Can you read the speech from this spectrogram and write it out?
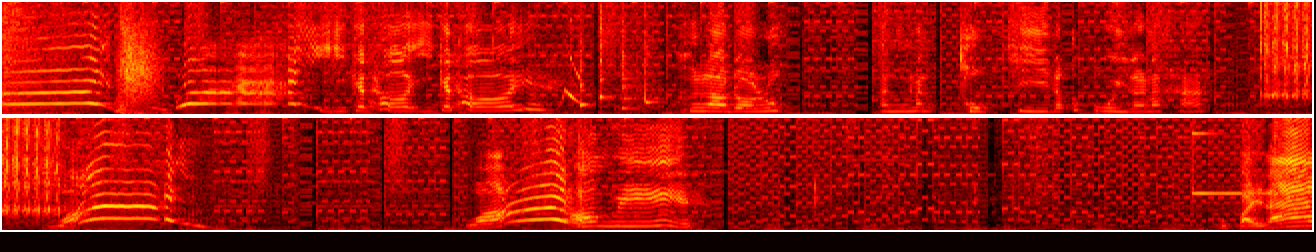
ายว้ายอีกระเทยอีกระเทยคือเราโดนลูก อันนี้มันทุบทีแล้วก็ตุยแล้วนะคะ ว้าย ว้าย ฮองวี กูไปแล้ว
